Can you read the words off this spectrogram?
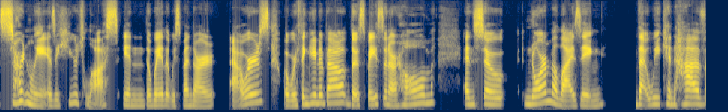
certainly is a huge loss in the way that we spend our hours, what we're thinking about, the space in our home. And so normalizing that we can have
